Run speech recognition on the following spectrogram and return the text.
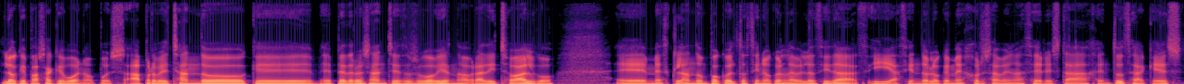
Lo que pasa que, bueno, pues aprovechando que eh, Pedro Sánchez o su gobierno habrá dicho algo, mezclando un poco el tocino con la velocidad y haciendo lo que mejor saben hacer esta gentuza, que es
